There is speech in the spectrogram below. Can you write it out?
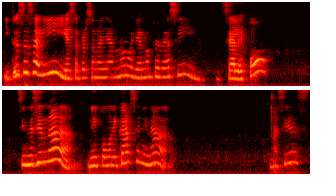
Y tú estás ahí y esa persona ya no, ya no te ve así. Se alejó sin decir nada, ni comunicarse ni nada. Así es.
